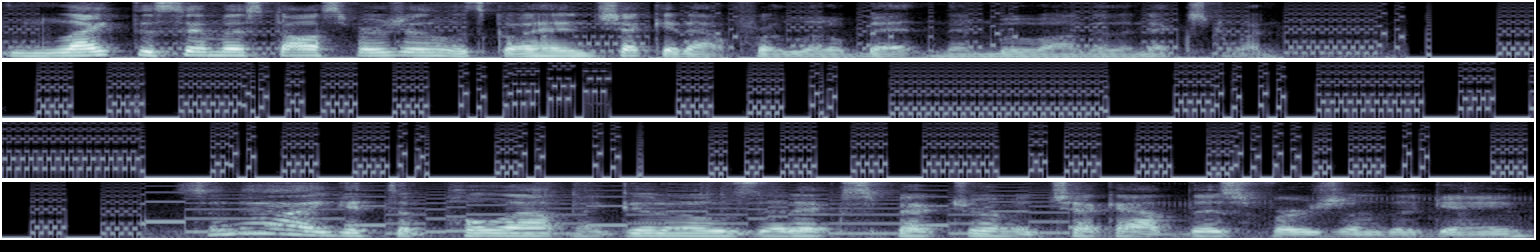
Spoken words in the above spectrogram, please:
like the MS DOS version, let's go ahead and check it out for a little bit and then move on to the next one. So now I get to pull out my good old ZX Spectrum and check out this version of the game.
